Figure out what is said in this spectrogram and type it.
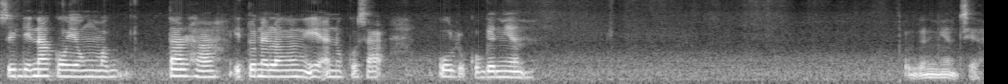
So, hindi na ako yung magtarha. Ito na lang ang i-ano ko sa ulo ko. Ganyan. So, ganyan siya.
